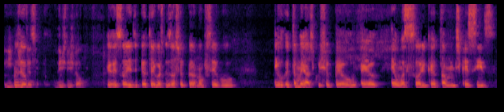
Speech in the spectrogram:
E, Mas eu, diz, diz, Gal. Eu, eu, só ia dizer, eu até gosto de usar chapéu, não percebo. Eu, eu também acho que o chapéu é, é um acessório que está muito esquecido.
